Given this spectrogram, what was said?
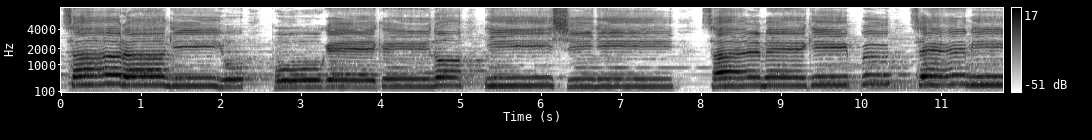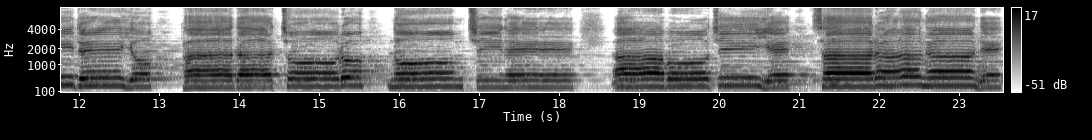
사랑이요 복의 근원이시니. 삶의 기쁨 샘이 되어 바다처럼 넘치네. 아버지의 사랑 안에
